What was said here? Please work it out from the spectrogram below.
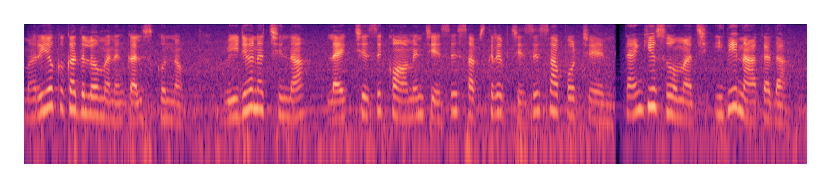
మరి ఒక కథలో మనం కలుసుకుందాం. వీడియో నచ్చిందా? లైక్ చేసి కామెంట్ చేసి సబ్స్క్రైబ్ చేసి సపోర్ట్ చేయండి. Thank you so much. ఇది నా కథ.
